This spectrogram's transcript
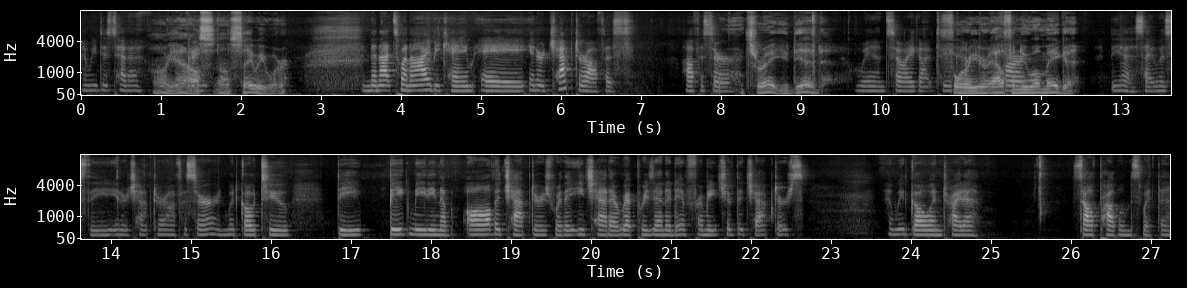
and we just had a oh yeah, I'll, great. s- I'll say we were. and then that's when i became a inner chapter office officer That's right, you did. and so i got to For your Alpha for- Nu Omega. Yes, I was the inner chapter officer and would go to the big meeting of all the chapters where they each had a representative from each of the chapters. And we'd go and try to solve problems with the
